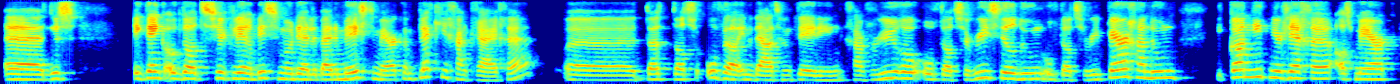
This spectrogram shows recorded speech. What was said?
Eh, dus ik denk ook dat circulaire businessmodellen bij de meeste merken een plekje gaan krijgen. Eh, dat, dat ze ofwel inderdaad hun kleding gaan verhuren, of dat ze resale doen, of dat ze repair gaan doen. Je kan niet meer zeggen als merk:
